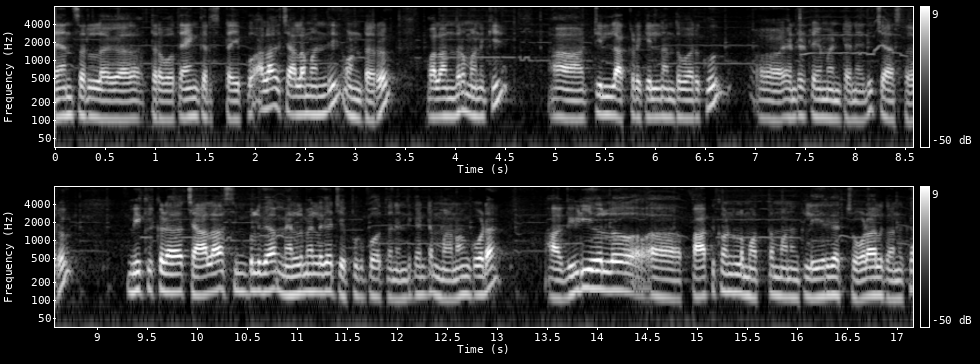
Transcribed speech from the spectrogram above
డ్యాన్సర్ లాగా తర్వాత యాంకర్స్ టైపు అలా చాలామంది ఉంటారు. వాళ్ళందరూ మనకి టిల్ అక్కడికి వెళ్ళినంత వరకు ఎంటర్టైన్మెంట్ అనేది చేస్తారు. మీకు ఇక్కడ చాలా సింపుల్గా మెల్లమెల్లగా చెప్పుకుపోతాను. ఎందుకంటే మనం కూడా ఆ వీడియోలో పాపికొండలు మొత్తం మనం క్లియర్గా చూడాలి కనుక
